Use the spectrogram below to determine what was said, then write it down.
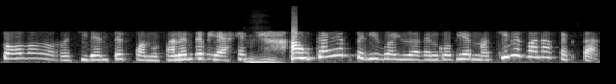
todos los residentes cuando salen de viaje, aunque hayan pedido ayuda del gobierno. ¿A quiénes van a afectar?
